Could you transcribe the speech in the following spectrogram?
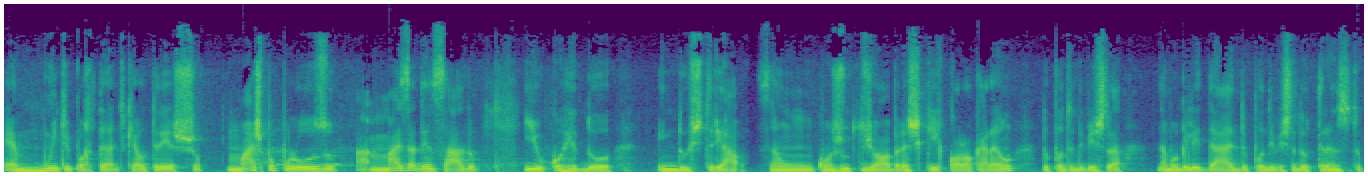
é muito importante, que é o trecho mais populoso, mais adensado e o corredor industrial. São um conjunto de obras que colocarão, do ponto de vista da mobilidade, do ponto de vista do trânsito,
